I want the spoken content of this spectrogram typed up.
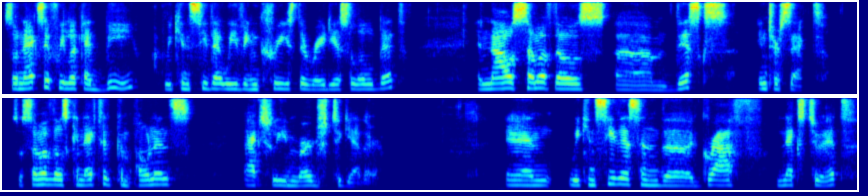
So next, if we look at B, we can see that we've increased the radius a little bit. And now some of those um, disks intersect. So some of those connected components actually merge together. And we can see this in the graph next to it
